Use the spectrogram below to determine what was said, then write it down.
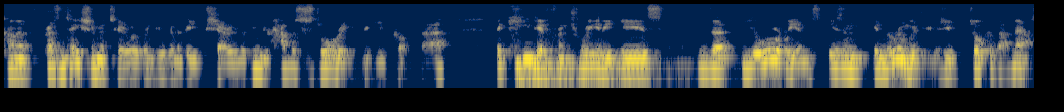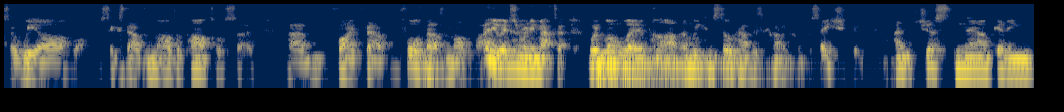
kind of presentation material that you're going to be sharing with them. You have a story that you've got there. The key difference really is that your audience isn't in the room with you, as you talk about now. So we are, what, 6,000 miles apart or so, um, 5,000, 4,000 miles apart. Anyway, it doesn't really matter. We're a long way apart and we can still have this kind of conversation. And it's just now getting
